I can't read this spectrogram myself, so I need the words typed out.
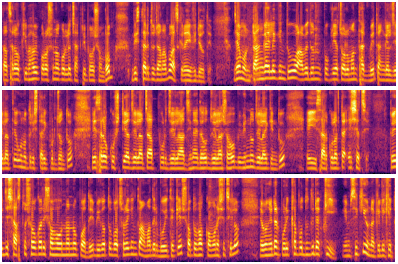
তাছাড়াও কীভাবে পড়াশোনা করলে চাকরি পাওয়া সম্ভব, বিস্তারিত জানাব আজকের এই ভিডিওতে। যেমন, টাঙ্গাইলে কিন্তু আবেদন প্রক্রিয়া চলমান থাকবে টাঙ্গাইল জেলাতে উনত্রিশ তারিখ পর্যন্ত। এছাড়াও কুষ্টিয়া জেলা, চাঁদপুর জেলা, ঝিনাইদহ জেলা সহ বিভিন্ন জেলায় কিন্তু এই সার্কুলারটা এসেছে। তো এই যে স্বাস্থ্য সহকারী সহ অন্যান্য পদে বিগত বছরে কিন্তু আমাদের বই থেকে শতভাগ কমন এসেছিল এবং এটার পরীক্ষা পদ্ধতিটা কি? এমসিকিউ নাকি লিখিত?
